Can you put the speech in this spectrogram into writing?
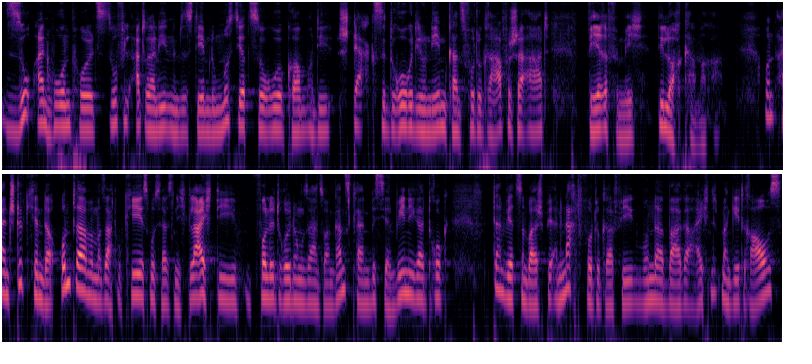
so einen hohen Puls, so viel Adrenalin im System, du musst jetzt zur Ruhe kommen und die stärkste Droge, die du nehmen kannst, fotografischer Art, wäre für mich die Lochkamera. Und ein Stückchen darunter, wenn man sagt, okay, es muss jetzt nicht gleich die volle Dröhnung sein, sondern ganz klein bisschen weniger Druck, dann wird zum Beispiel eine Nachtfotografie wunderbar geeignet. Man geht raus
